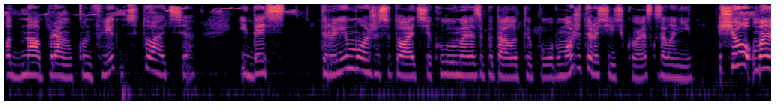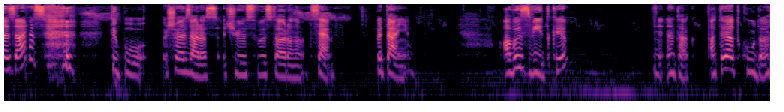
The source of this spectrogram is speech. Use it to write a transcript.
одна прям конфліктна ситуація, і десь три, може, ситуації, коли у мене запитали, типу, ви можете російською? Я сказала ні. Що у мене зараз, типу, що я зараз чую свою сторону, це питання. А ви звідки? Не так. А ти откуда?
